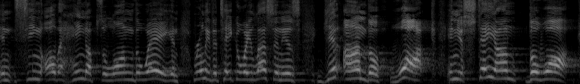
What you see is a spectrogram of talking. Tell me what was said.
and seeing all the hangups along the way. And really, the takeaway lesson is get on the walk and you stay on the walk.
